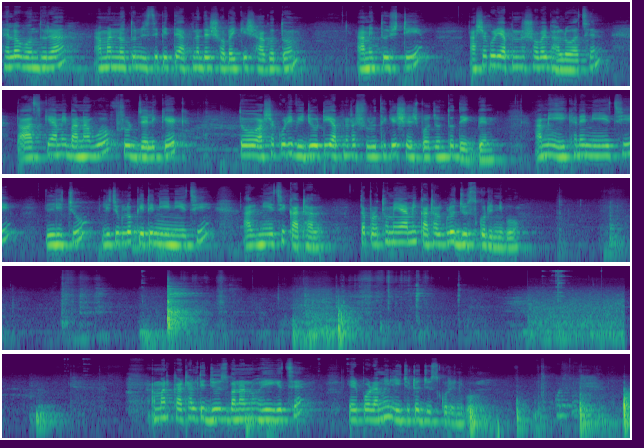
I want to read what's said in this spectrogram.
Hello বন্ধুরা, আমার নতুন রেসিপিতে আপনাদের সবাইকে স্বাগতম। আমি তুষ্টি, আশা করি আপনারা সবাই ভালো আছেন। তো আজকে আমি বানাবো ফ্রুট জেলি কেক তো আশা করি ভিডিওটি আপনারা শুরু থেকে শেষ পর্যন্ত দেখবেন। আমি এইখানে নিয়েছি লিচু, লিচুগুলো কেটে নিয়ে নিয়েছি, আর নিয়েছি কাঁঠাল। তা প্রথমে আমি কাঁঠালগুলো জুস করে নিব। আমার কাঁঠালটি জুস বানানো হয়ে গেছে। এরপর আমি লিচুটা জুস করে নেব।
